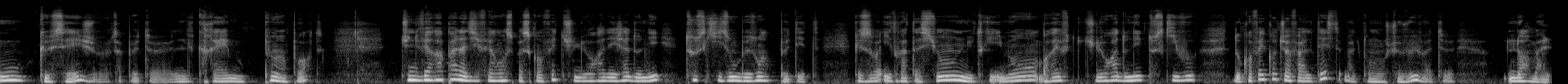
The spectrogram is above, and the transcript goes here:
ou que sais-je, ça peut être une crème, peu importe, tu ne verras pas la différence parce qu'en fait, tu lui auras déjà donné tout ce qu'ils ont besoin, peut-être. Que ce soit hydratation, nutriments, bref, tu lui auras donné tout ce qu'il veut. Donc en fait, quand tu vas faire le test, bah, ton cheveu va être normal.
